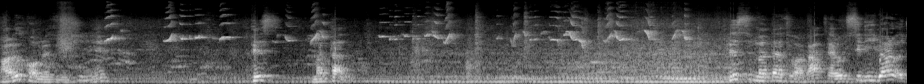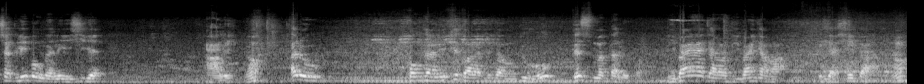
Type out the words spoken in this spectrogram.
ဘာလို့ခေါ်မလဲဆိုလို့ရှိရင် this method this method ဆိုတာကဆရာတို့ city ပြားတို့အချက်ကလေးပုံစံလေးရှိတဲ့ အားလေးနော်အဲ့လိုပုံစံလေးဖြစ်သွားတဲ့အတွက်ကြောင့်သူ့ကို this method လို့ခေါ်တယ်ဒီဘိုင်းကကျတော့ဒီဘိုင်းကျမှဒီကျရှိတ်တာပါနော်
